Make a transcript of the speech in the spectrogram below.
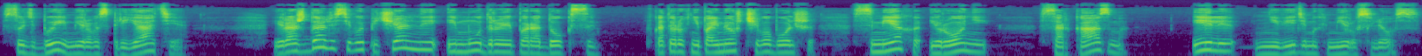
судьбы, мировосприятия, и рождались его печальные и мудрые парадоксы, в которых не поймешь чего больше — смеха, иронии, сарказма или невидимых миру слез.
